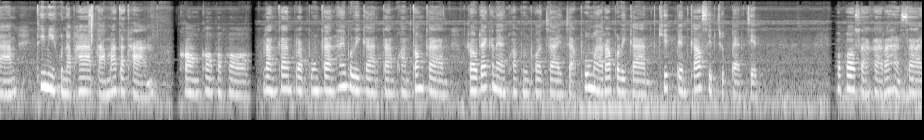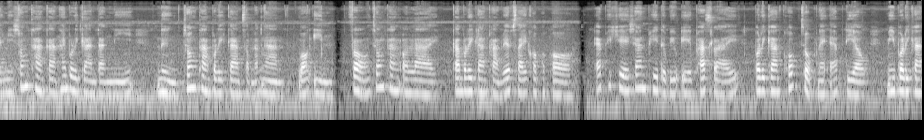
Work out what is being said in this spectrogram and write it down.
น้ำที่มีคุณภาพตามมาตรฐานของกปพหลังการปรับปรุงการให้บริการตามความต้องการ เราได้คะแนนความพึงพอใจจากผู้มารับบริการคิดเป็น 90.87ปพสาขาละหารทรายมีช่องทางการให้บริการดังนี้ 1. ช่องทางบริการสำนักงาน Walk-in 2. ช่องทางออนไลน์ การบริการผ่านเว็บไซต์กปพ แอปพลิเคชัน PWA Plus Lite บริการครบจบในแอปเดียว มีบริการ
